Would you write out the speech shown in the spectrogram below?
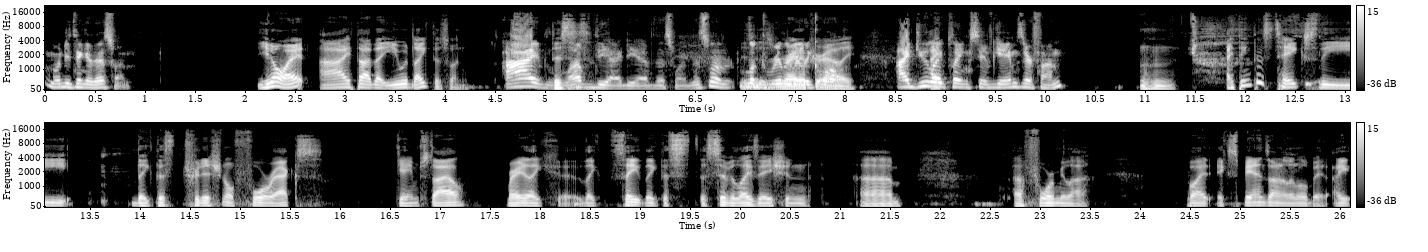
What do you think of this one? You know what? I thought that you would like this one. I This love is- the idea of this one. This one This looked really, right really cool. alley. I do I- like playing Civ games; they're fun. hmm I think this takes the like the traditional 4X game style, right? Like uh, like say like the the civilization um uh, formula but expands on it a little bit. I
